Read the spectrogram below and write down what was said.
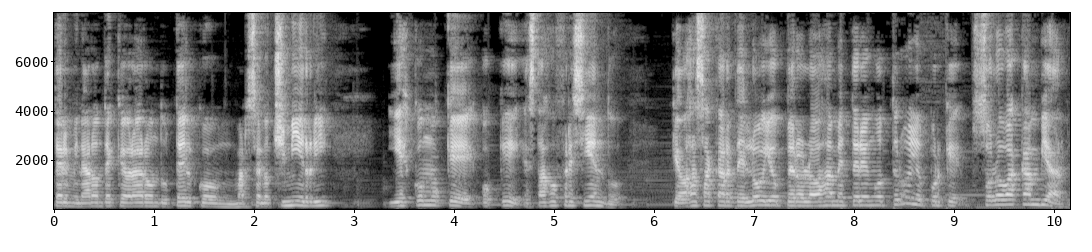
Terminaron de quebrar un Dutel con Marcelo Chimirri. Y es como que, ok, estás ofreciendo que vas a sacar del hoyo, pero lo vas a meter en otro hoyo porque solo va a cambiar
